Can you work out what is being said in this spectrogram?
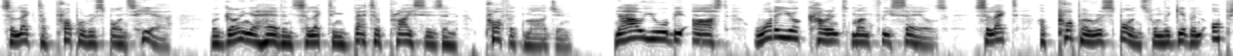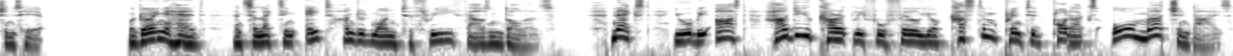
Select a proper response here. We're going ahead and selecting better prices and profit margin. Now you will be asked, what are your current monthly sales? Select a proper response from the given options here. We're going ahead and selecting 801 to $3,000. Next, you will be asked, how do you currently fulfill your custom printed products or merchandise?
